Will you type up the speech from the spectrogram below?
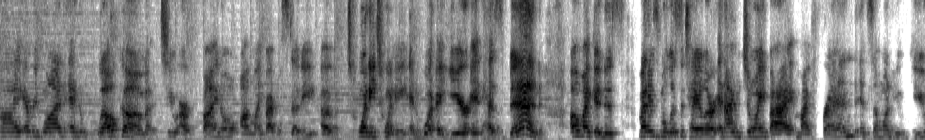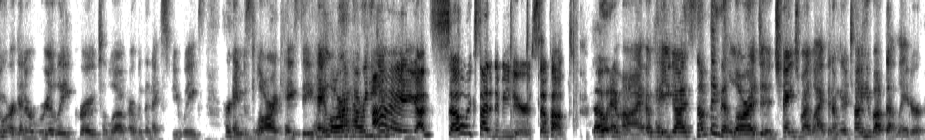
Hi, everyone, and welcome to our final online Bible study of 2020. And what a year it has been! Oh, my goodness. My name is Melissa Taylor, and I'm joined by my friend and someone who you are going to really grow to love over the next few weeks. Her name is Lara Casey. Hey, Lara, how are you doing? Hi, I'm so excited to be here. So pumped. So am I. Okay, you guys, something that Lara did changed my life, and I'm going to tell you about that later.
